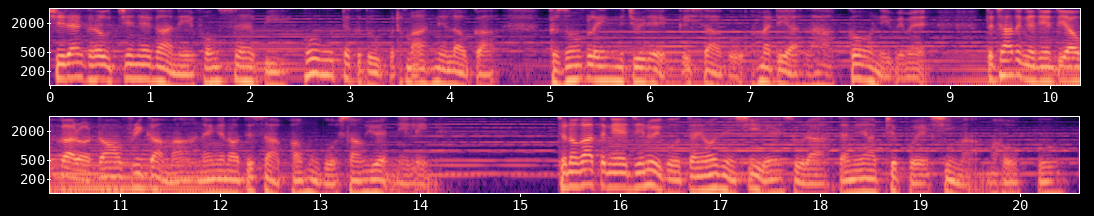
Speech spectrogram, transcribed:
ရှေ့တန်းကရုတ်ကျင်းတဲ့ကနေဖုံးဆက်ပြီးဟိုးတက္ကသိုလ်ပထမနှစ်လောက်ကကစွန်ပလိန်မကျွေးတဲ့ကိစ္စကိုအမှတ်တရလာကော့နေပေမဲ့တခြားတငယ်ချင်းတယောက်ကတော့တောင်အာဖရိကမှာနိုင်ငံတော်တစ္ဆာဖောက်မှုကိုဆောင်ရွက်နေလိမ့်မယ်ကျွန်တော်ကတငယ်ချင်းတွေကိုတန်ရောစင်ရှိတယ်ဆိုတာတန်တရားဖြစ်ဖွယ်ရှိမှာမဟုတ်ဘူး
